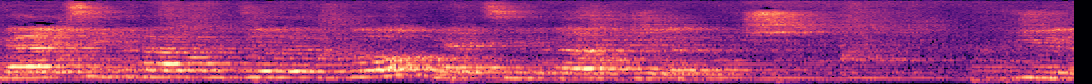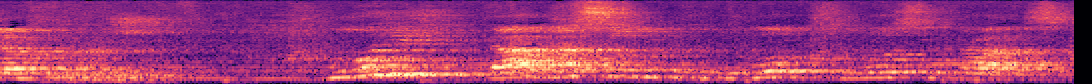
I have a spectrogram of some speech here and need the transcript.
5-7 ударов мы делаем вдох, 5-7 ударов выдох. И выдох. Более, да, у нас согнуто под углом 90 градусов.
